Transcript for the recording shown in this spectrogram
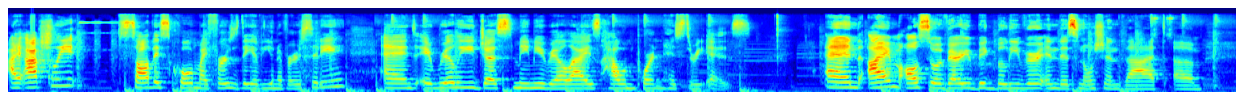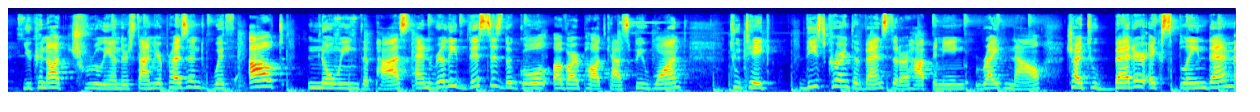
I actually saw this quote my first day of university, and it really just made me realize how important history is. And I'm also a very big believer in this notion that um, you cannot truly understand your present without knowing the past. And really, this is the goal of our podcast. We want to take these current events that are happening right now, try to better explain them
